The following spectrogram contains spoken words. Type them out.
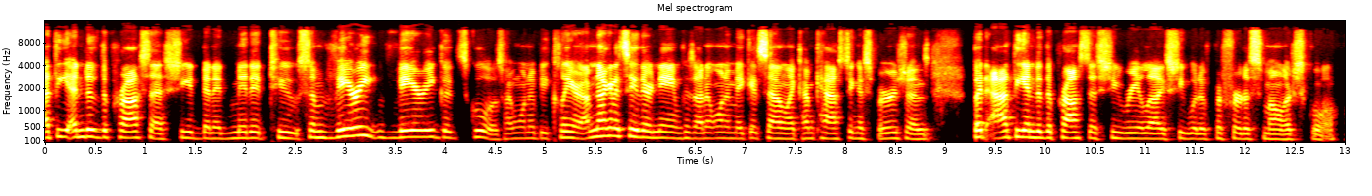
At the end of the process, she had been admitted to some very, very good schools. I want to be clear. I'm not going to say their name because I don't want to make it sound like I'm casting aspersions. But at the end of the process, she realized she would have preferred a smaller school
